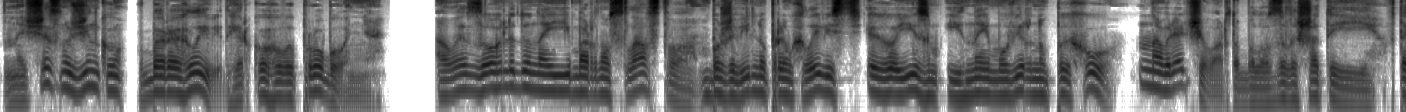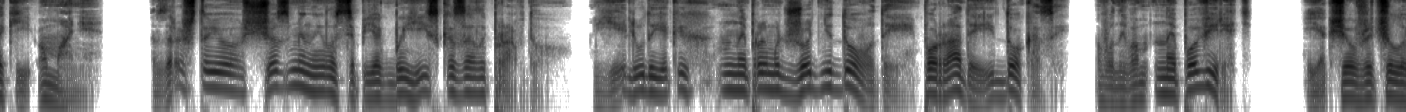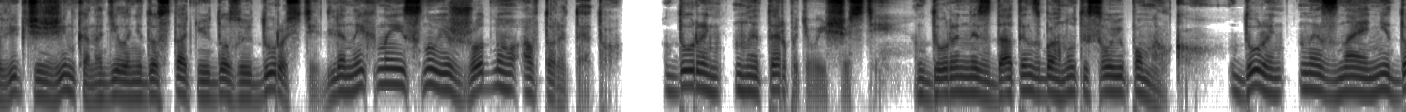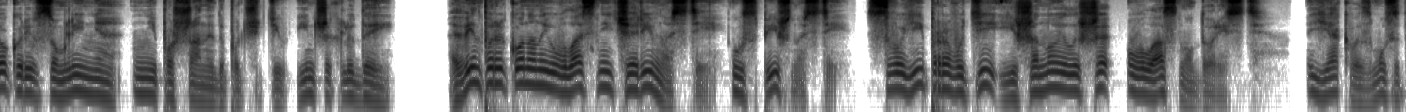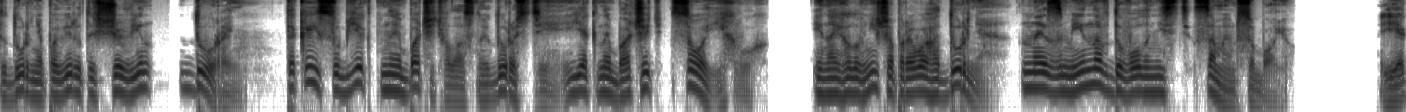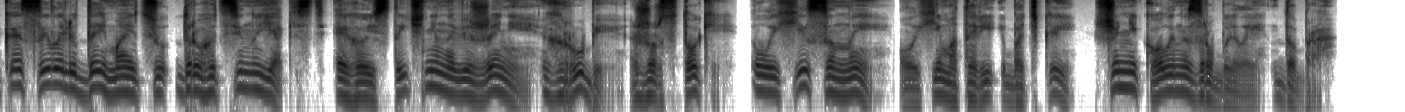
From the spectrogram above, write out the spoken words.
Нещасну жінку вберегли від гіркого випробування, але з огляду на її марнославство, божевільну примхливість, егоїзм і неймовірну пиху, навряд чи варто було залишати її в такій омані. Зрештою, що змінилося б, якби їй сказали правду? Є люди, яких не приймуть жодні доводи, поради і докази, вони вам не повірять. Якщо вже чоловік чи жінка наділені достатньою дозою дурості, для них не існує жодного авторитету. Дурень не терпить вищості, дурень не здатен збагнути свою помилку. Дурень не знає ні докорів сумління, ні пошани до почуттів інших людей. Він переконаний у власній чарівності, успішності, своїй правоті і шанує лише власну дурість. Як ви змусите дурня повірити, що він дурень? Такий суб'єкт не бачить власної дурості, як не бачить своїх вух. І найголовніша перевага дурня незмінна вдоволеність самим собою. Яка сила людей має цю дорогоцінну якість, егоїстичні навіжені, грубі, жорстокі, лихі сини, лихі матері і батьки, що ніколи не зробили добра.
